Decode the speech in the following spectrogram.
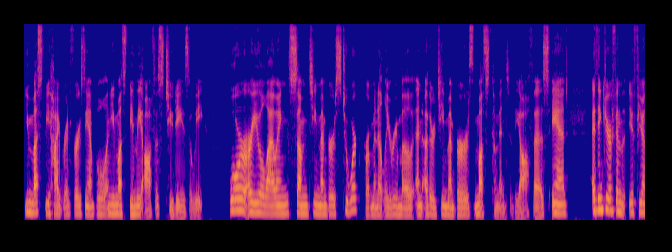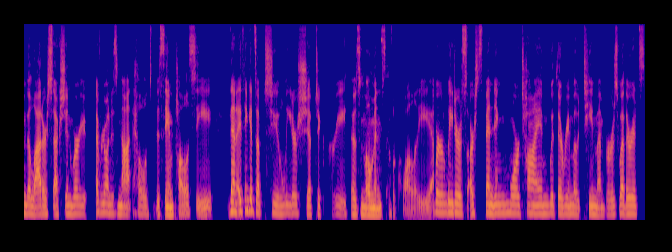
you must be hybrid, for example, and you must be in the office two days a week? Or are you allowing some team members to work permanently remote and other team members must come into the office? And I think you're if, in, if you're in the latter section where everyone is not held to the same policy, then I think it's up to leadership to create those moments of equality where leaders are spending more time with their remote team members, whether it's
